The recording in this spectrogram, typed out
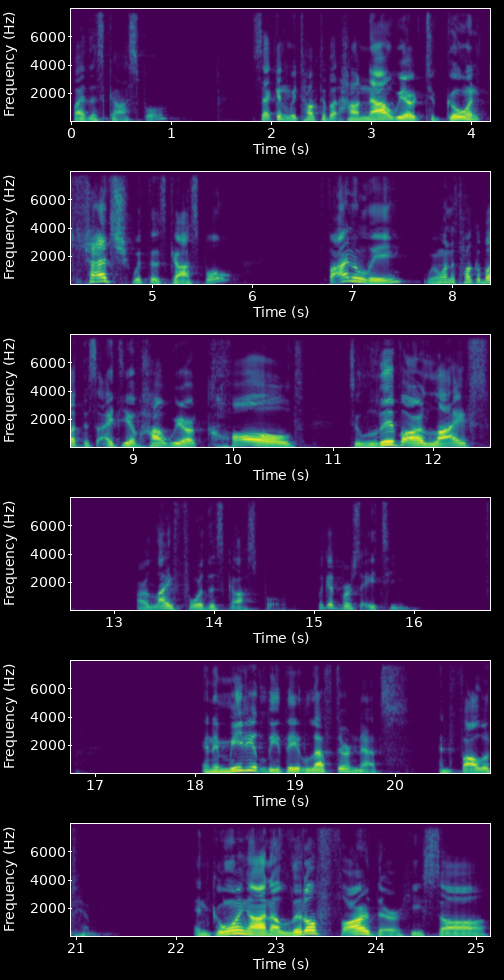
by this gospel. Second, we talked about how now we are to go and catch with this gospel. Finally, we want to talk about this idea of how we are called to live our lives, our life for this gospel. Look at verse 18. And immediately they left their nets and followed him. And going on a little farther, he saw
